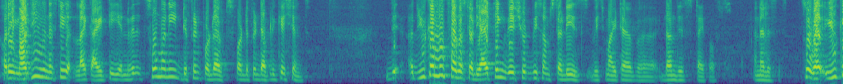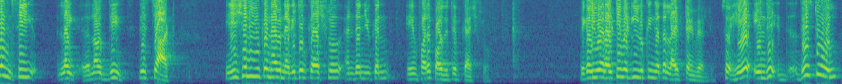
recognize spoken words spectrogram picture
For an emerging industry like IT and with so many different products for different applications, the, you can look for the study. I think there should be some studies which might have uh, done this type of analysis. So you can see like uh, now this, this chart, initially you can have a negative cash flow and then you can aim for a positive cash flow. Because you are ultimately looking at the lifetime value. So here in the, this tool,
